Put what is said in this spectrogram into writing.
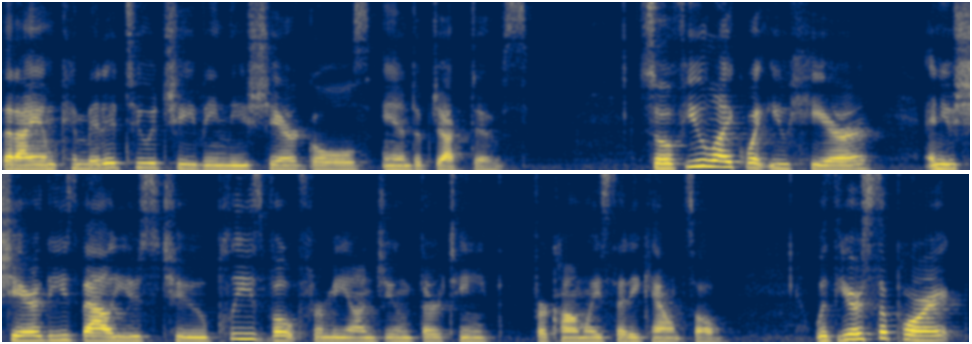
that I am committed to achieving these shared goals and objectives. So if you like what you hear, and you share these values too, please vote for me on June 13th for Conway City Council. With your support,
